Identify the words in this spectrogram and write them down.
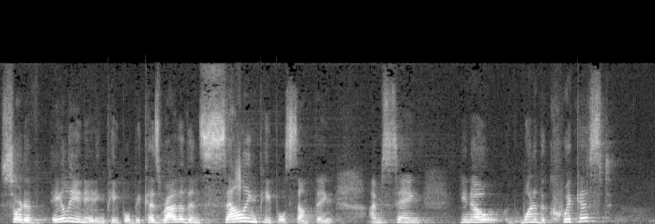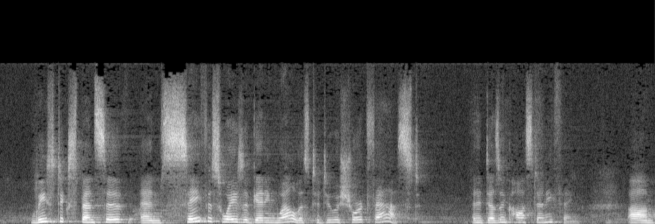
sort of alienating people because rather than selling people something, I'm saying, you know, one of the quickest, least expensive, and safest ways of getting well is to do a short fast. And it doesn't cost anything. Um,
